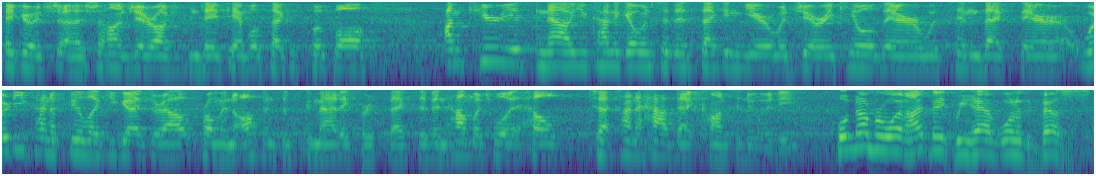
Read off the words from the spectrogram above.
Hey, Coach. Uh, Shehan Jeyarajah from Dave Campbell's Texas Football. I'm curious now you kind of go into this second year with Jerry Kill there, with Tim Beck there. Where do you kind of feel like you guys are out from an offensive schematic perspective, and how much will it help to kind of have that continuity? Well, number one, I think we have one of the best,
